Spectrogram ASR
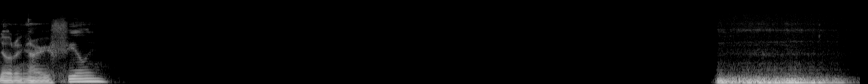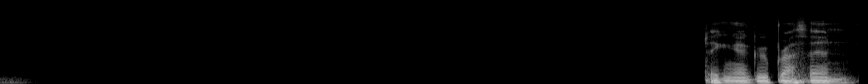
Noting how you're feeling. Taking a group breath in.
